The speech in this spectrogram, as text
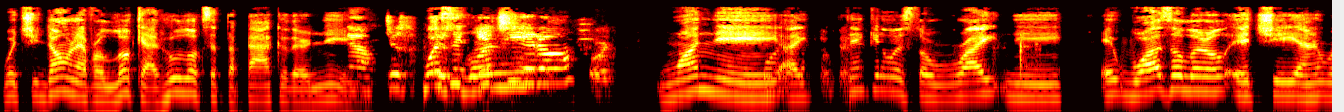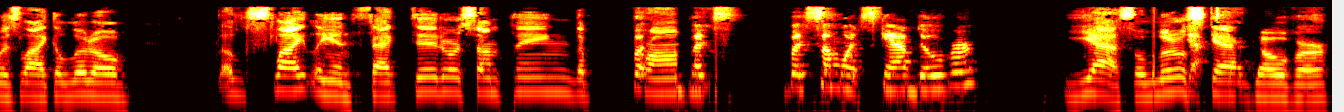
which you don't ever look at who looks at the back of their knee No. Just Was just it one itchy at all? Or one knee One- i okay. think it was the right knee it was a little itchy and it was like a little uh, slightly infected or something the But Prom- but but somewhat scabbed over. Yes, a little Yes. scabbed over.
